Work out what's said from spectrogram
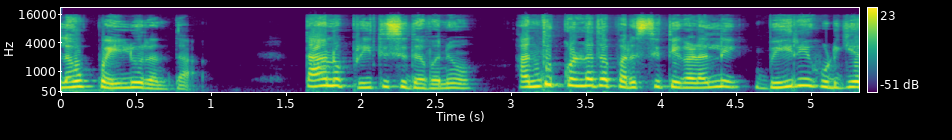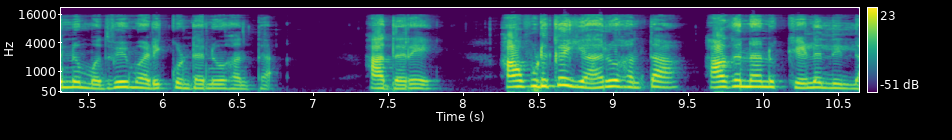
ಲವ್ ಪೈಲೂರ್ ಅಂತ. ತಾನು ಪ್ರೀತಿಸಿದವನು ಅಂದುಕೊಳ್ಳದ ಪರಿಸ್ಥಿತಿಗಳಲ್ಲಿ ಬೇರೆ ಹುಡುಗಿಯನ್ನು ಮದುವೆ ಮಾಡಿಕೊಂಡನು ಅಂತ. ಆದರೆ ಆ ಹುಡುಗ ಯಾರು ಅಂತ ಆಗ ನಾನು ಕೇಳಲಿಲ್ಲ.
